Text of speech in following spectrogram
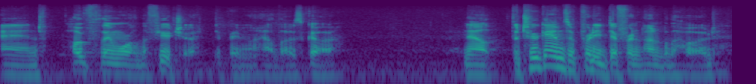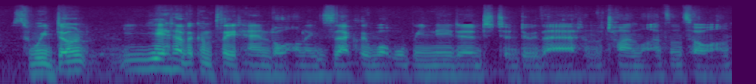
And hopefully more in the future, depending on how those go. Now, the two games are pretty different under the hood, so we don't yet have a complete handle on exactly what will be needed to do that and the timelines and so on.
